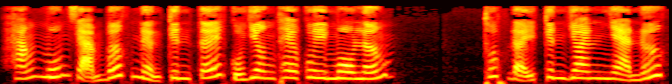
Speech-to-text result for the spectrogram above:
Hắn muốn giảm bớt nền kinh tế của dân theo quy mô lớn. Thúc đẩy kinh doanh nhà nước.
